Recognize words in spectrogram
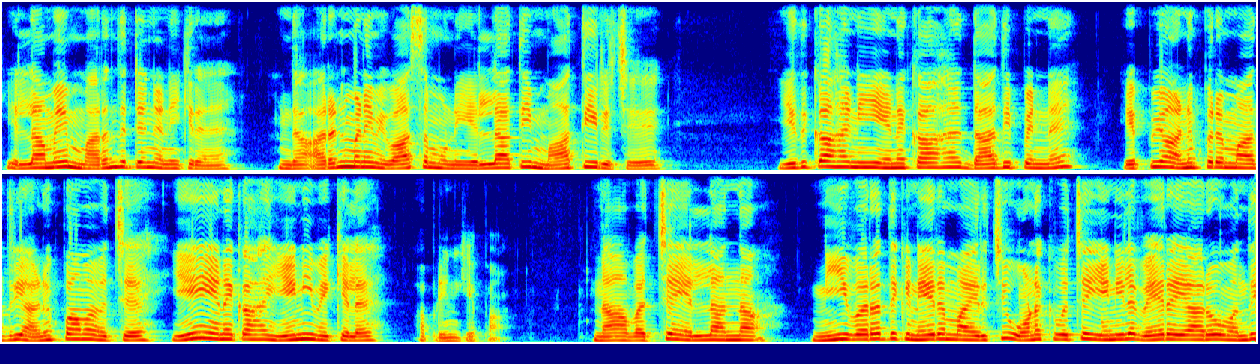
எல்லாமே மறந்துட்டேன்னு நினைக்கிறேன். இந்த அரண்மனை விவாசம் உன்னை எல்லாத்தையும் மாற்றிருச்சு எதுக்காக நீ எனக்காக தாதி பெண்ணை எப்பயும் அனுப்புகிற மாதிரி அனுப்பாமல் வச்ச? ஏன் எனக்காக ஏனி வைக்கல? அப்படின்னு கேட்பான். நான் வச்சேன் எல்லாம் தான். நீ வரதுக்கு நேரம் ஆயிடுச்சு உனக்கு வச்ச ஏனியில் வேற யாரோ வந்து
